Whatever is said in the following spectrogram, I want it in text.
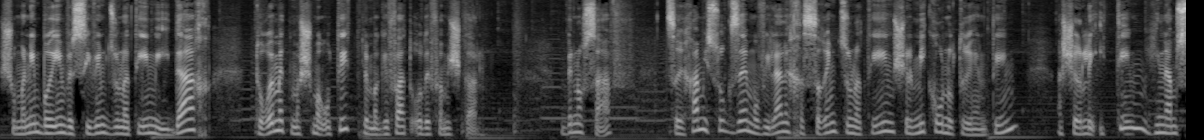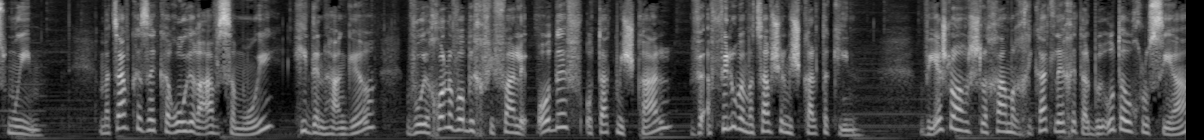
שומנים בריאים וסיבים תזונתיים מאידך, תורמת משמעותית למגפת עודף המשקל. בנוסף, צריכה מסוג זה מובילה לחסרים תזונתיים של מיקרונוטריאנטים, אשר לעיתים הינם סמויים. מצב כזה קרוי רעב סמוי, הידן האנגר, והוא יכול לבוא בכפיפה לעודף או תת משקל, ואפילו במצב של משקל תקין. ויש לו השלכה מרחיקת לכת על בריאות האוכלוסייה,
